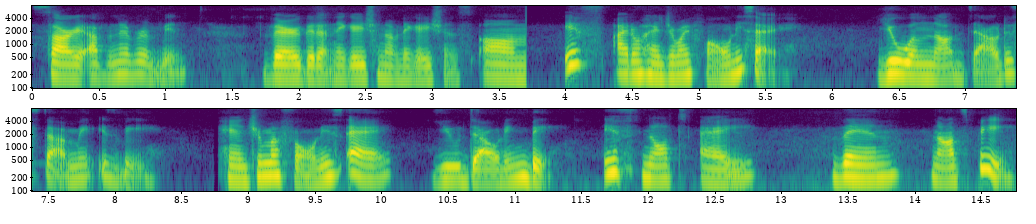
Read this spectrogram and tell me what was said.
Sorry, I've never been very good at negation of negations. Um, if I don't hand you my phone, is A. You will not doubt to stab me is B. Hand you my phone is A. You doubting B. If not A, then not B,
